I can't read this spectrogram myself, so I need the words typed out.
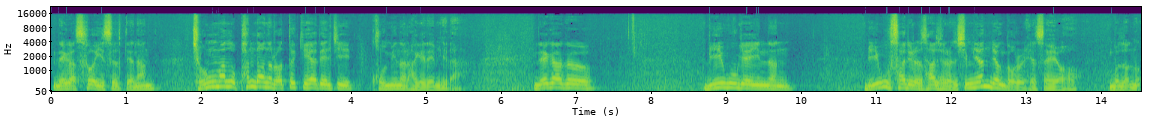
내가 서 있을 때는 정말로 판단을 어떻게 해야 될지 고민을 하게 됩니다. 내가 그 미국에 있는 미국 살이를 사실은 10년 정도를 했어요. 물론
